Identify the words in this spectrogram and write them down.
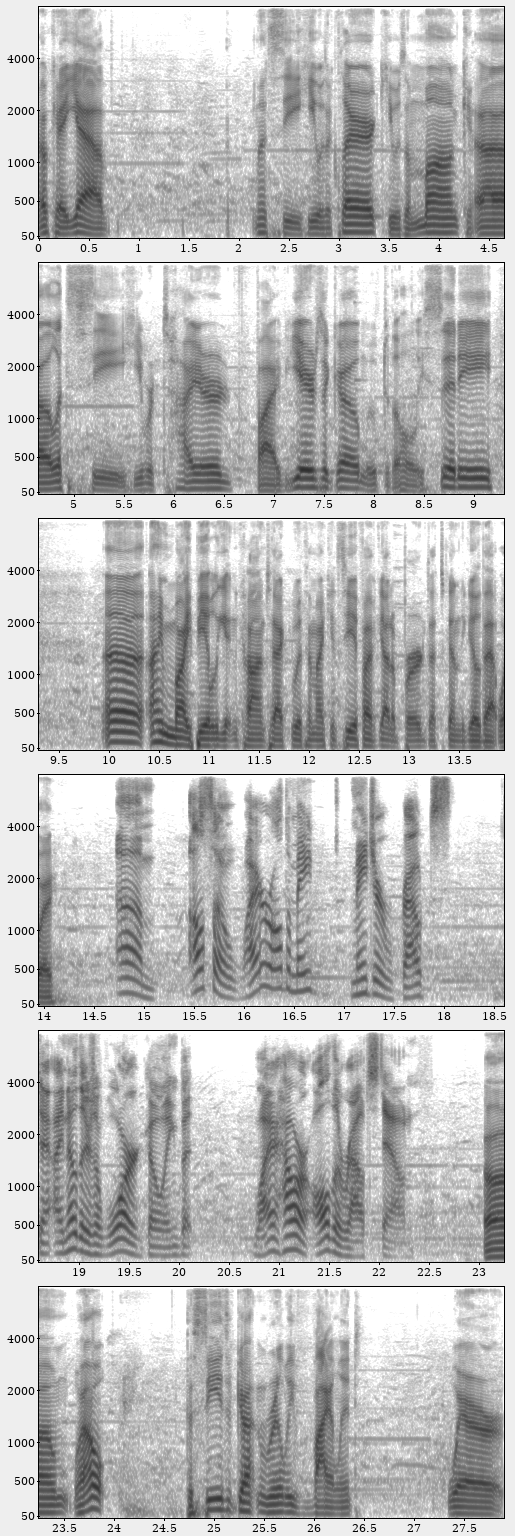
Okay, yeah. Let's see. He was a cleric. He was a monk. Uh, let's see. He retired five years ago. Moved to the holy city. Uh, I might be able to get in contact with him. I can see if I've got a bird that's going to go that way. Um, also, why are all the ma- major routes? Da- I know there's a war going, but why? How are all the routes down? Um, well, the seas have gotten really violent. Where,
